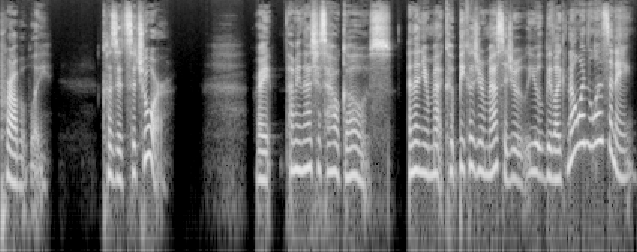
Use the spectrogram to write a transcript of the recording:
probably because it's a chore right? I mean, that's just how it goes. And then your me- because your message, you'll be like, no one's listening.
